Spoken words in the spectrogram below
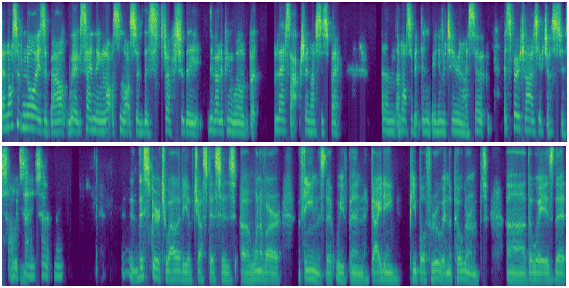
a lot of noise about we're sending lots and lots of this stuff to the developing world, but less action, I suspect um, a lot of it didn't really materialize. So, a spirituality of justice, I would mm. say, certainly. This spirituality of justice is uh, one of our themes that we've been guiding people through in the pilgrims, uh, the ways that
